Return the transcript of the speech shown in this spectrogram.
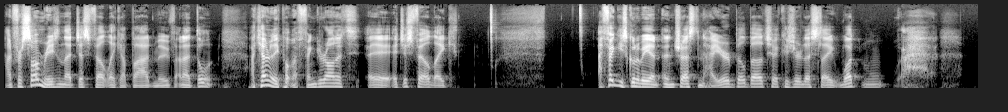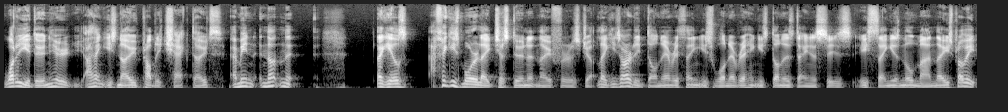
And for some reason, that just felt like a bad move. And I don't. I can't really put my finger on it. Uh, it just felt like I think he's going to be an interesting hire, Bill Belichick, because you're just like, what? what are you doing here? I think he's now probably checked out. I mean, nothing like he's. I think he's more like just doing it now for his job. Like he's already done everything. He's won everything. He's done his dynasties. He's thing. He's an old man now. He's probably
